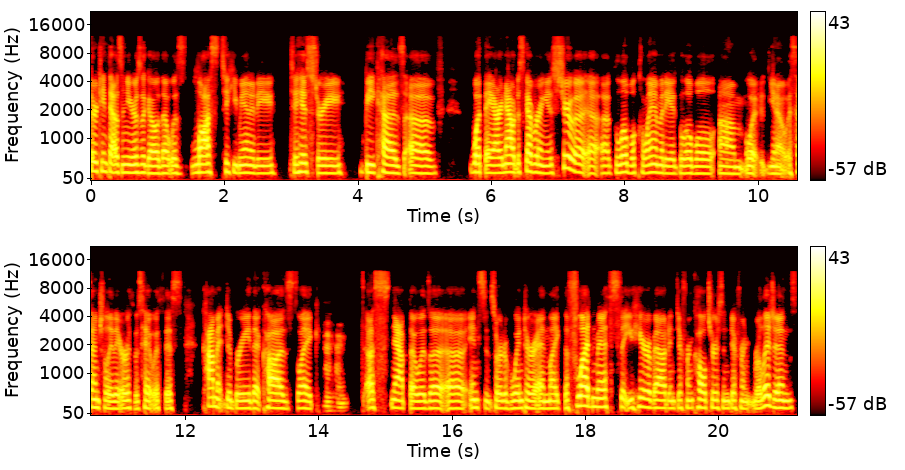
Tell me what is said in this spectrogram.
thirteen thousand years ago that was lost to humanity to history because of what they are now discovering is true a, a global calamity a global um what you know essentially the earth was hit with this comet debris that caused like mm-hmm. a snap that was a, a, instant sort of winter and like the flood myths that you hear about in different cultures and different religions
